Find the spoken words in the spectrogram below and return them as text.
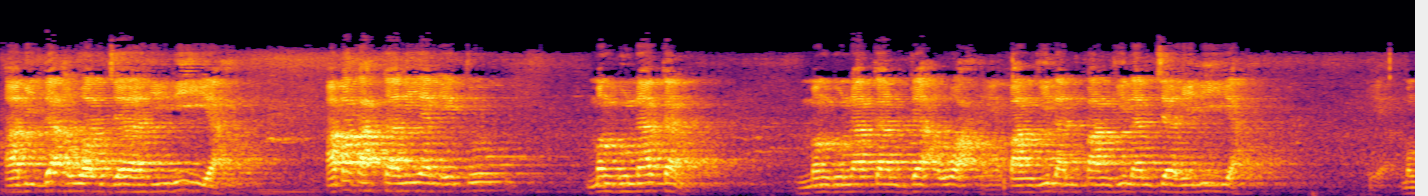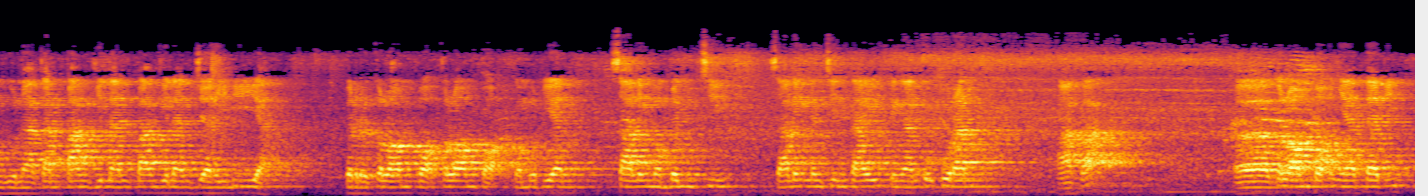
Abidah wal jahiliyah. Apakah kalian itu menggunakan menggunakan dakwah ya, panggilan-panggilan jahiliyah menggunakan panggilan-panggilan jahiliyah berkelompok-kelompok kemudian saling membenci saling mencintai dengan ukuran apa e, kelompoknya tadi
